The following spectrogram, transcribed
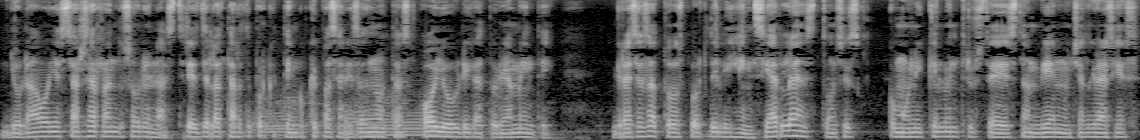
Yo la voy a estar cerrando sobre las 3 de la tarde porque tengo que pasar esas notas hoy obligatoriamente. Gracias a todos por diligenciarlas. Entonces, comuníquenlo entre ustedes también. Muchas gracias.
